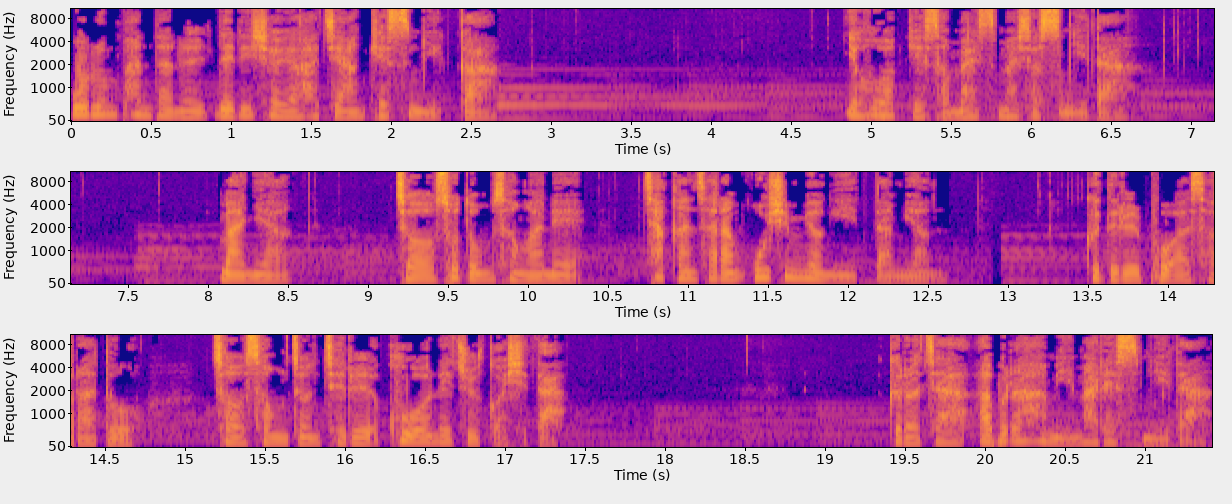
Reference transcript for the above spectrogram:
옳은 판단을 내리셔야 하지 않겠습니까? 여호와께서 말씀하셨습니다. 만약 저 소돔 성 안에 착한 사람 50명이 있다면 그들을 보아서라도 저 성 전체를 구원해 줄 것이다. 그러자 아브라함이 말했습니다.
